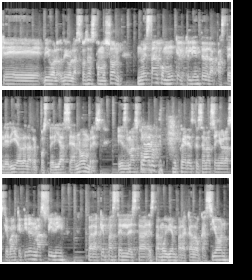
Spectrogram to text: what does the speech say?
que, digo, digo las cosas como son, no es tan común que el cliente de la pastelería o de la repostería sean hombres. Es más común mujeres que sean las señoras que van, que tienen más feeling para qué pastel está, está muy bien para cada ocasión.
